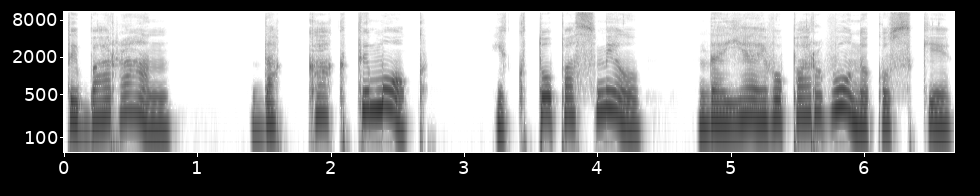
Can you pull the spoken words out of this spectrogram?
ты баран! Да как ты мог? И кто посмел? Да я его порву на куски.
